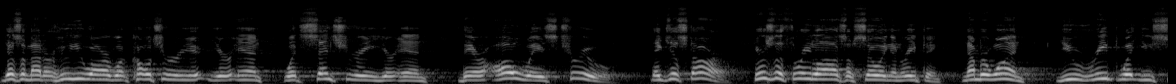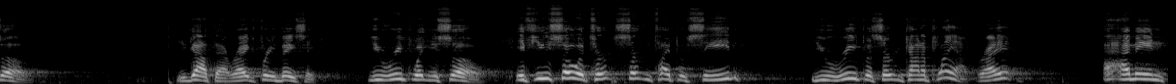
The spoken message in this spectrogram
It Doesn't matter who you are, what culture you're in, what century you're in, they're always true. They just are. Here's the three laws of sowing and reaping. Number one, you reap what you sow. You got that, right? It's pretty basic. You reap what you sow. If you sow a ter- certain type of seed, you reap a certain kind of plant, right? I mean,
